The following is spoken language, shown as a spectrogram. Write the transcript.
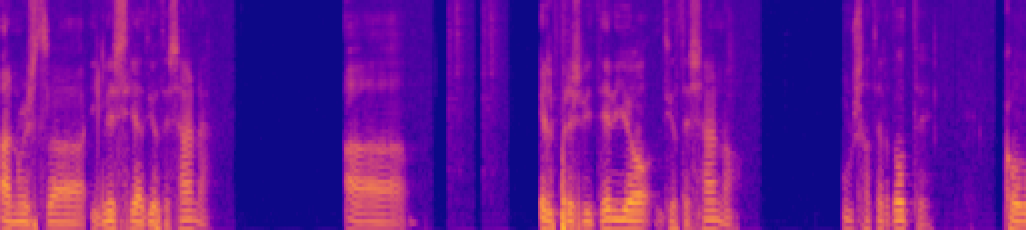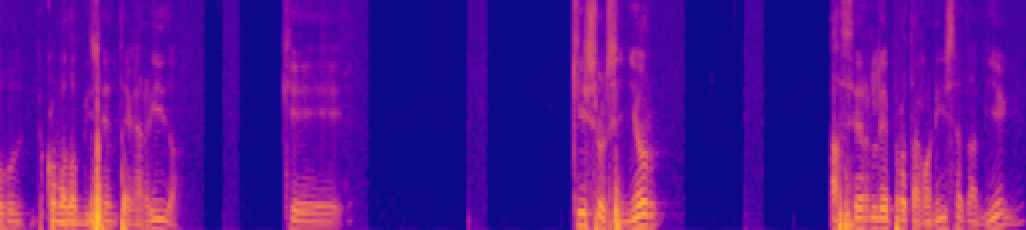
a nuestra iglesia diocesana, a el presbiterio diocesano, un sacerdote como, como don Vicente Garrido, que quiso el Señor hacerle protagonista también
